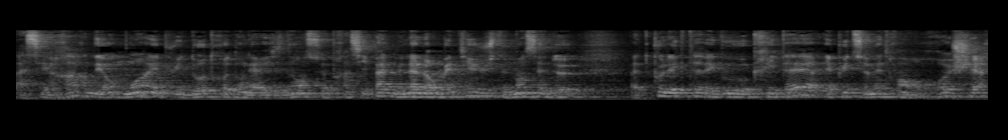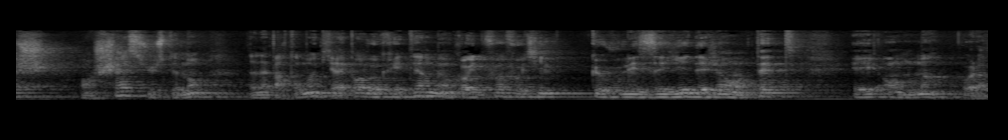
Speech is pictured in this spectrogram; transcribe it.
assez rares néanmoins, et puis d'autres dans les résidences principales. Mais là, leur métier, justement, c'est de, bah, de, collecter avec vous vos critères et puis de se mettre en recherche, en chasse, justement, d'un appartement qui répond à vos critères. Mais encore une fois, faut-il que vous les ayez déjà en tête et en main. Voilà.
